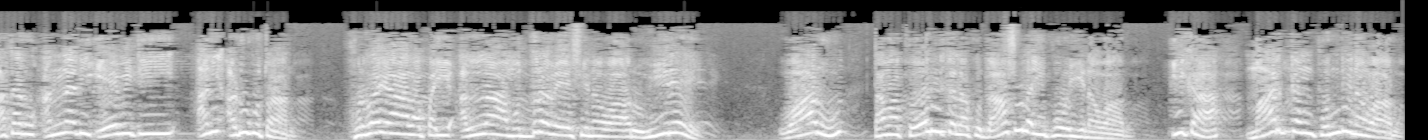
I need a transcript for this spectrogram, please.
అతను అన్నది ఏమిటి అని అడుగుతారు హృదయాలపై అల్లా ముద్ర వేసిన వారు వీరే వారు తమ కోరికలకు దాసులైపోయిన వారు ఇక మార్గం పొందినవారు.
